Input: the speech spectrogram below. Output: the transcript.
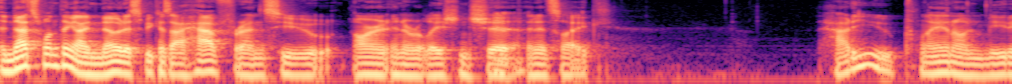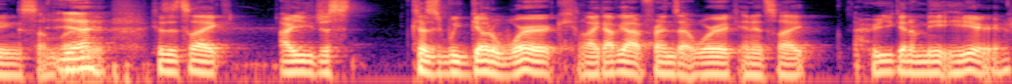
and that's one thing I noticed because I have friends who aren't in a relationship, Yeah. and it's like, how do you plan on meeting somebody? Yeah. Because it's like, are you just because we go to work? Like I've got friends at work, and it's like, who are you gonna meet here?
